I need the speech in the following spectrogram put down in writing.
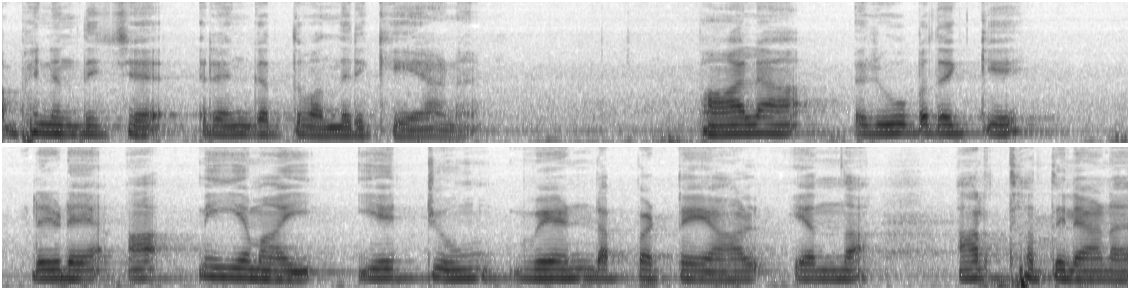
അഭിനന്ദിച്ച് രംഗത്ത് വന്നിരിക്കുകയാണ്. പാല രൂപതയ്ക്ക് ഇടയുടെ ആത്മീയമായി ഏറ്റവും വേണ്ടപ്പെട്ടയാൾ എന്ന അർത്ഥത്തിലാണ്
